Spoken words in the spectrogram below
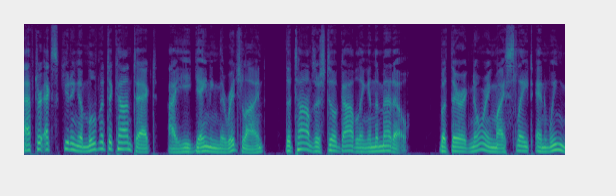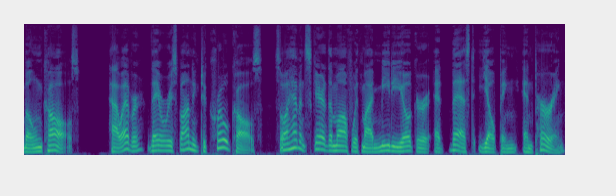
after executing a movement to contact, i.e., gaining the ridgeline, the toms are still gobbling in the meadow, but they're ignoring my slate and wingbone calls. However, they are responding to crow calls, so I haven't scared them off with my mediocre at best yelping and purring.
